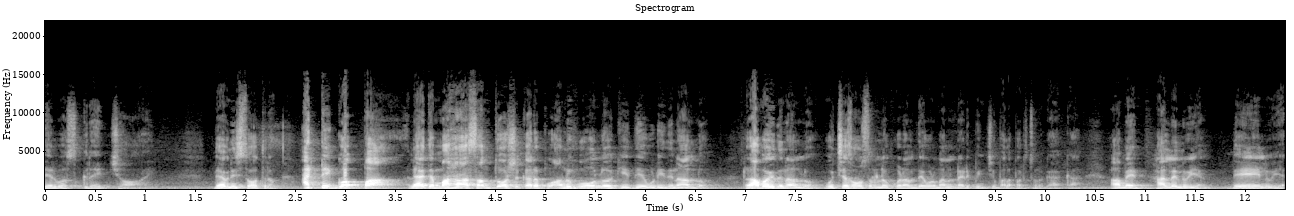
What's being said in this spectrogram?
there was great joy దేవుని స్తోత్రం. అట్టి గొప్ప లేకపోతే మహా సంతోషకరపు అనుభవంలోకి దేవుడి దినాల్లో రాబోయే దినాల్లో వచ్చే సంవత్సరంలో కూడా దేవుడు మనల్ని నడిపించి బలపరచును గాక. ఆమె హల్లెలూయ లేలుయ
